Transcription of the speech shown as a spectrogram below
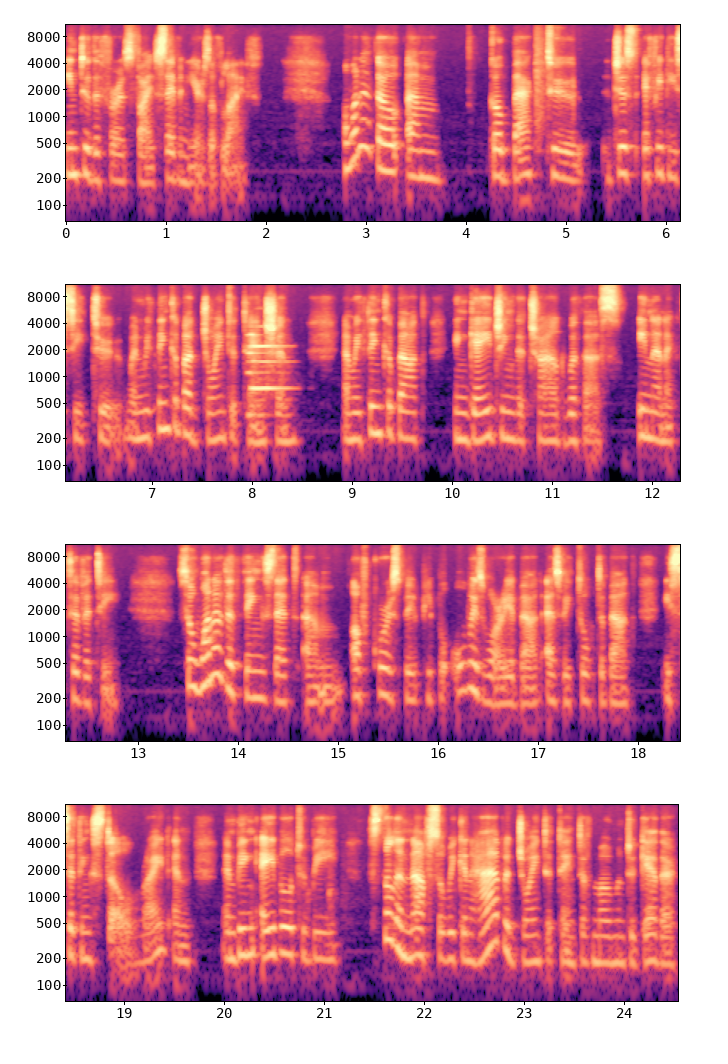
into the first five, seven years of life. I want to go um, go back to just FEDC2. When we think about joint attention and we think about engaging the child with us in an activity, so, one of the things that, um, of course, people always worry about, as we talked about, is sitting still, right? And, and being able to be still enough so we can have a joint attentive moment together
